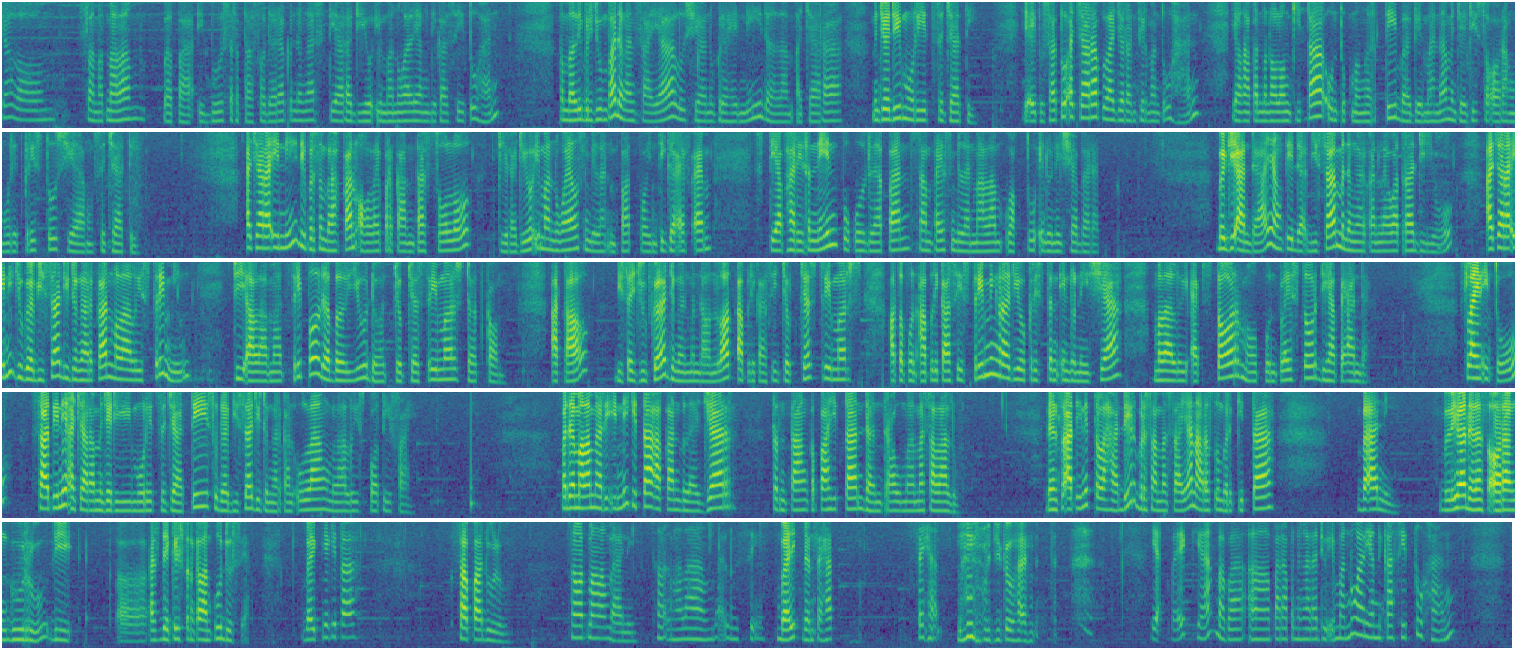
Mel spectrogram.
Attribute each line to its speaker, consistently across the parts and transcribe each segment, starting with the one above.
Speaker 1: Shalom, selamat malam Bapak, Ibu, serta saudara pendengar setia Radio Immanuel yang dikasihi Tuhan. Kembali berjumpa dengan saya Lucia Nugraheni dalam acara Menjadi Murid Sejati, yaitu satu acara pelajaran firman Tuhan yang akan menolong kita untuk mengerti bagaimana menjadi seorang murid Kristus yang sejati. Acara ini dipersembahkan oleh Perkantas Solo di Radio Immanuel 94.3 FM setiap hari Senin pukul 8 sampai 9 malam waktu Indonesia Barat. Bagi Anda yang tidak bisa mendengarkan lewat radio, acara ini juga bisa didengarkan melalui streaming di alamat www.jogjastreamers.com atau bisa juga dengan mendownload aplikasi Jogja Streamers ataupun aplikasi streaming radio Kristen Indonesia melalui App Store maupun Play Store di HP Anda. Selain itu, saat ini acara menjadi murid sejati sudah bisa didengarkan ulang melalui Spotify. Pada malam hari ini kita akan belajar tentang kepahitan dan trauma masa lalu. Dan saat ini telah hadir bersama saya narasumber kita Mbak Ani. Beliau adalah seorang guru di uh, eh, SD Kristen Kalam Kudus ya. Baiknya kita sapa dulu. Selamat malam Mbak Ani.
Speaker 2: Selamat malam Mbak Lucy.
Speaker 1: Baik dan sehat.
Speaker 2: Sehat.
Speaker 1: Puji Tuhan.
Speaker 2: Ya baik ya Bapak uh, para pendengar Radio Immanuel yang dikasih Tuhan.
